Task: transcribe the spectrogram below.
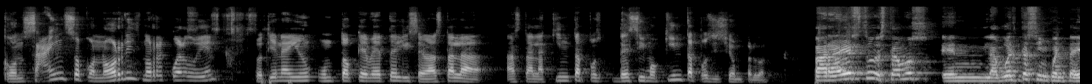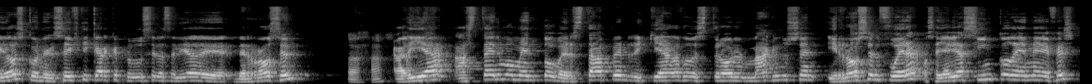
con Sainz o con Norris, no recuerdo bien, pero tiene ahí un, toque Vettel y se va hasta la, hasta la quinta, decimoquinta posición, perdón. Para esto estamos en la vuelta 52 con el safety car que produce la salida de, de Russell. Había hasta el momento Verstappen, Ricciardo, Stroll, Magnussen y Russell fuera, o sea, ya había cinco DNFs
